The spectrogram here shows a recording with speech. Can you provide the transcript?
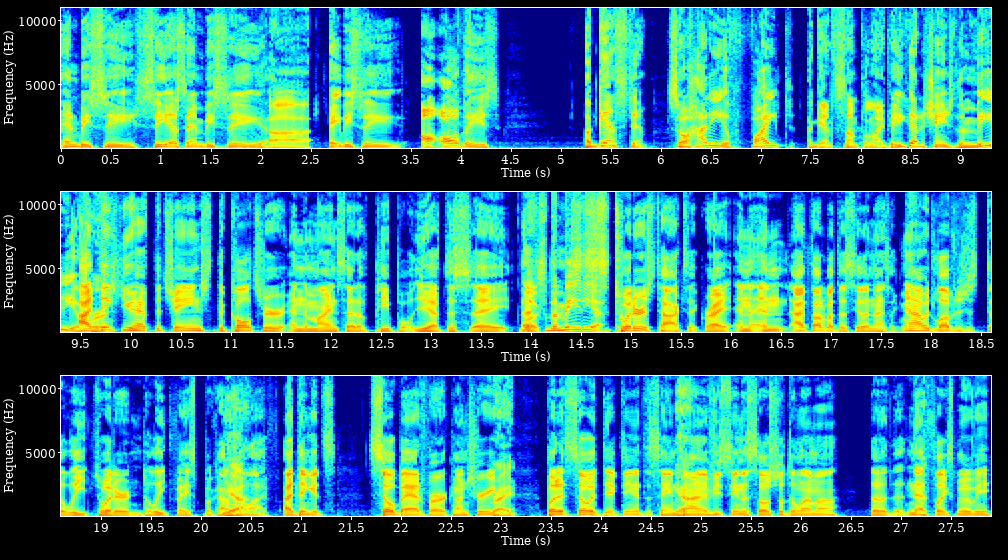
nbc csnbc uh, abc all, all these against him so how do you fight against something like that you got to change the media I think you have to change the culture and the mindset of people. You have to say, That's the media. Twitter is toxic, right? And and I thought about this the other night. It's like, man, I would love to just delete Twitter and delete Facebook out Yeah. of my life. I think it's so bad for our country, Right. But it's so addicting at the same Yeah. time. Have you seen the Social Dilemma, the, the Netflix movie?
